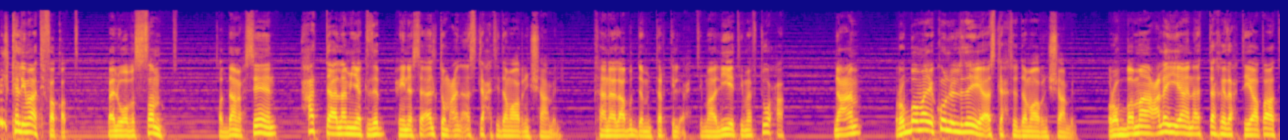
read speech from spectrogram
بالكلمات فقط بل وبالصمت. صدام حسين حتى لم يكذب حين سألتم عن أسلحة دمار شامل. كان لابد من ترك الاحتمالية مفتوحة. نعم ربما يكون لدي أسلحة دمار شامل. ربما علي أن أتخذ احتياطات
